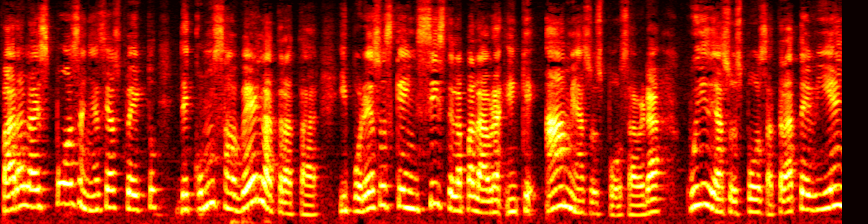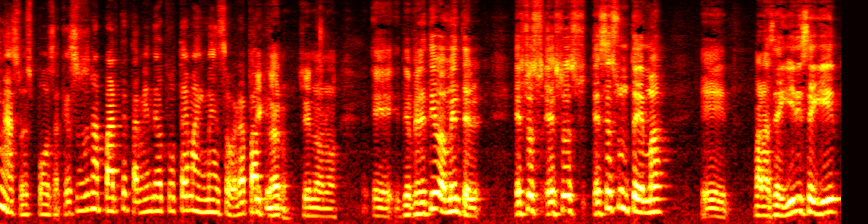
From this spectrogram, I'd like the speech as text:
para la esposa en ese aspecto de cómo saberla tratar. Y por eso es que insiste la palabra en que ame a su esposa, ¿verdad? Cuide a su esposa, trate bien a su esposa, que eso es una parte también de otro tema inmenso, ¿verdad, papi? Sí, claro, sí, no, no. Eh, definitivamente, eso es, eso es, ese es un tema eh, para seguir y seguir,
